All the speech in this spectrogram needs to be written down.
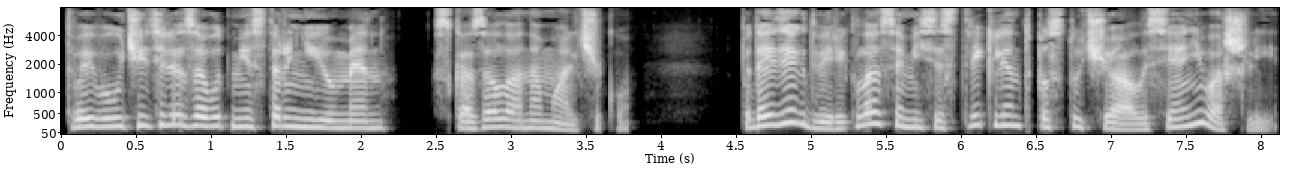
«Твоего учителя зовут мистер Ньюмен», — сказала она мальчику. Подойдя к двери класса, миссис Стрикленд постучалась, и они вошли.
